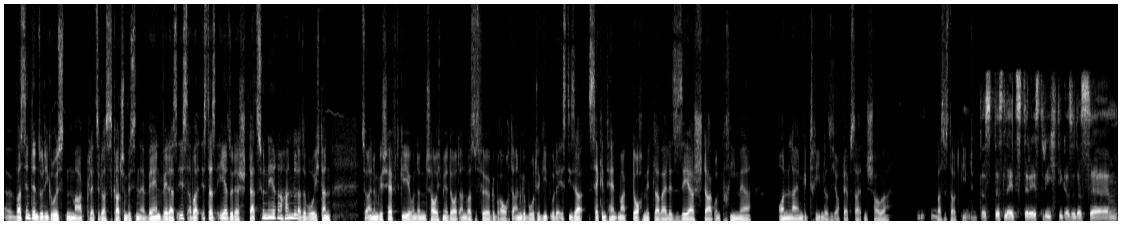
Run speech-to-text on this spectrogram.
was sind denn so die größten Marktplätze? Du hast es gerade schon ein bisschen erwähnt, wer das ist, aber ist das eher so der stationäre Handel, also wo ich dann zu einem Geschäft gehe und dann schaue ich mir dort an, was es für gebrauchte Angebote gibt? Oder ist dieser Secondhand-Markt doch mittlerweile sehr stark und primär online getrieben, dass ich auf Webseiten schaue? Was es dort gibt. Das, das Letztere ist richtig. Also das ähm,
